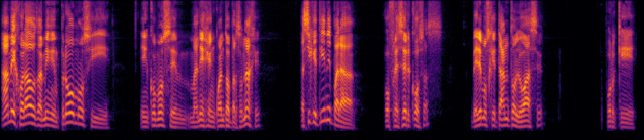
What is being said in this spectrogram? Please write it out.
ha mejorado también en promos y en cómo se maneja en cuanto a personaje. Así que tiene para ofrecer cosas. Veremos qué tanto lo hace. Porque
